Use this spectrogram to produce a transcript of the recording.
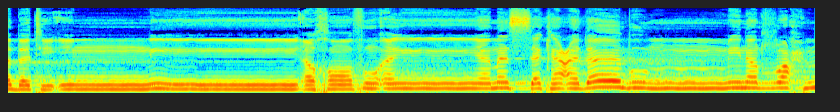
أبت إني أخاف أن يمسك عذاب من الرحمن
